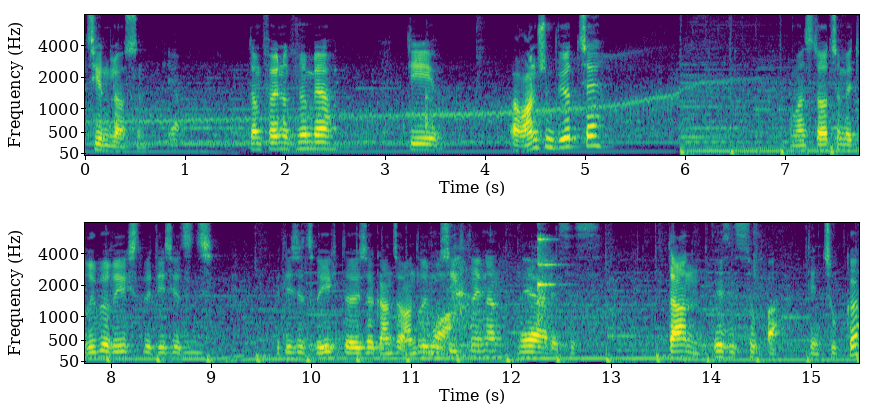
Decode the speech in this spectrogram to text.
ziehen lassen. Ja. Dann fehlen uns nur mehr die Orangenwürze. Und wenn du da jetzt einmal drüber riechst, wie das jetzt, wie das jetzt riecht, da ist eine ganz andere Boah. Musik drinnen. Ja, das ist, Dann das ist super. den Zucker.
